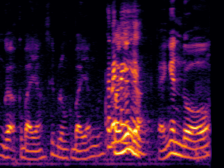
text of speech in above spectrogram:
Enggak kebayang sih, belum kebayang gue. Tapi pengen pengen. nggak Pengen dong.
